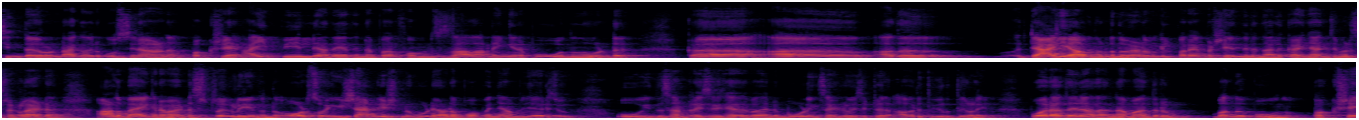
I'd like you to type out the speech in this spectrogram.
ചിന്തകൾ ഉണ്ടാക്കുന്ന ഒരു ക്വസ്റ്റ്യൻ ആണ്. പക്ഷേ ഐ പി എല്ലിൽ അദ്ദേഹത്തിന്റെ പെർഫോമൻസ് സാധാരണ ഇങ്ങനെ പോകുന്നത് കൊണ്ട് അത് ടാലി ആവുന്നുണ്ടെന്ന് വേണമെങ്കിൽ പറയാം. പക്ഷേ എന്നിരുന്നാലും കഴിഞ്ഞ അഞ്ച് മത്സരങ്ങളായിട്ട് ആൾ ഭയങ്കരമായിട്ട് സ്ട്രഗിൾ ചെയ്യുന്നുണ്ട്. ഓൾസോ ഈശാൻ കിഷനും കൂടി അവിടെ പോയപ്പോൾ ഞാൻ വിചാരിച്ചു ഓ ഇത് സൺറൈസേഴ്സ് ഹൈദരാബാദിന്റെ ബോളിംഗ് സൈഡ് വെച്ചിട്ട് അവർ തീർത്ത് കളയും. പോരാത്തതിന് അത് നമാന്തരം വന്ന് പോകുന്നു. പക്ഷേ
